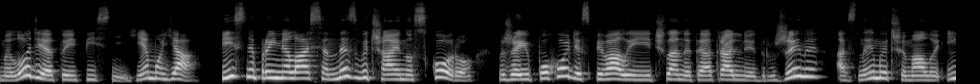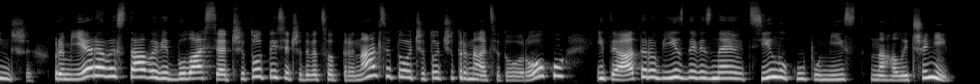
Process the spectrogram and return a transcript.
Мелодія тої пісні є моя. Пісня прийнялася незвичайно скоро. Вже і в поході співали її члени театральної дружини, а з ними чимало інших. Прем'єра вистави відбулася чи то 1913, чи то 14 року, і театр об'їздив із нею цілу купу міст на Галичині.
